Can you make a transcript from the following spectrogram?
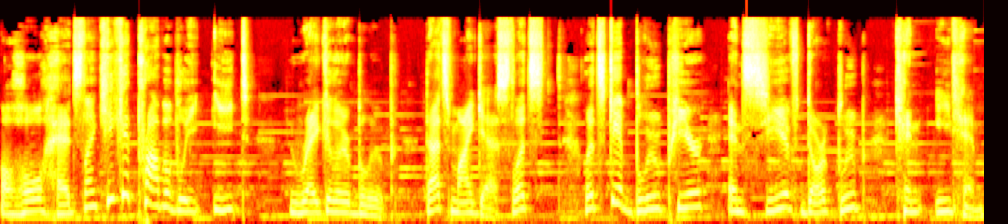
a whole head's length. He could probably eat regular Bloop. That's my guess. Let's let's get Bloop here and see if Dark Bloop can eat him.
